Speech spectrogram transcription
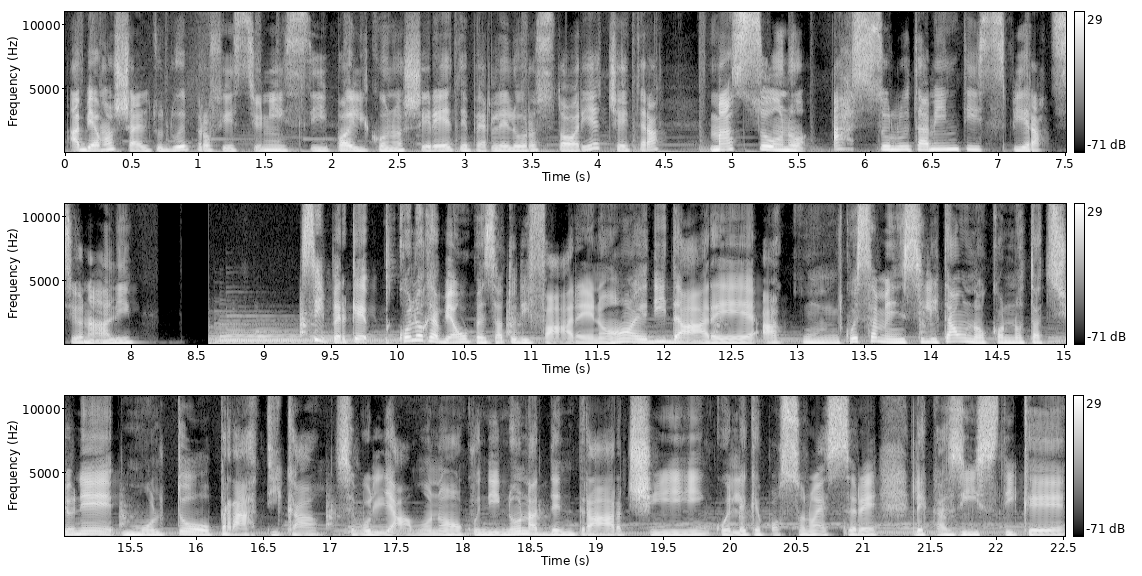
abbiamo scelto due professionisti, poi li conoscerete per le loro storie, eccetera, ma sono assolutamente ispirazionali. Sì, perché quello che abbiamo pensato di fare no? è di dare a mm, questa mensilità una connotazione molto pratica, se vogliamo, no? quindi non addentrarci in quelle che possono essere le casistiche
